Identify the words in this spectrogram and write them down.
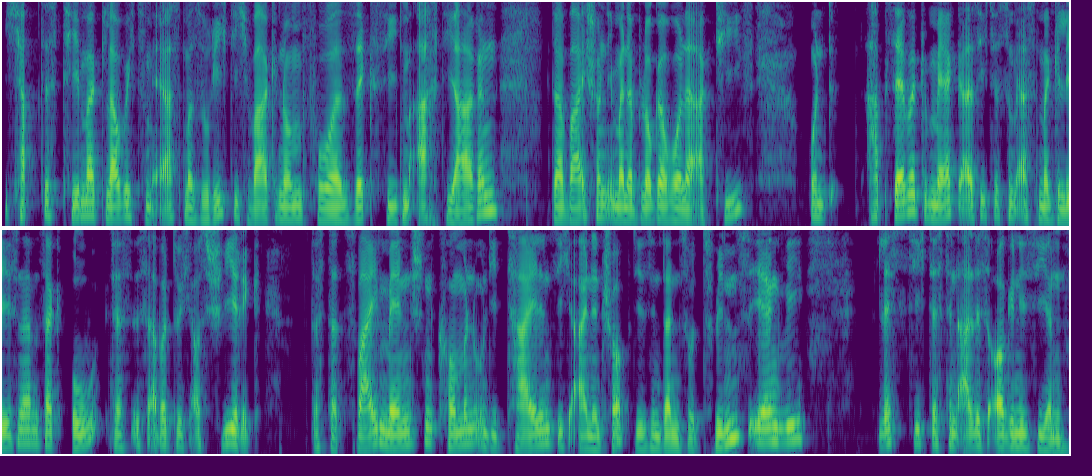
ich habe das Thema, glaube ich, zum ersten Mal so richtig wahrgenommen vor sechs, sieben, acht Jahren. Da war ich schon in meiner Bloggerrolle aktiv und habe selber gemerkt, als ich das zum ersten Mal gelesen habe, sag, oh, das ist aber durchaus schwierig, dass da zwei Menschen kommen und die teilen sich einen Job, die sind dann so Twins irgendwie. Lässt sich das denn alles organisieren?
